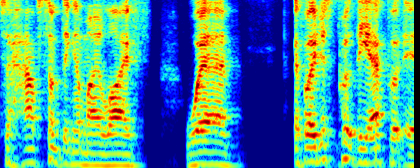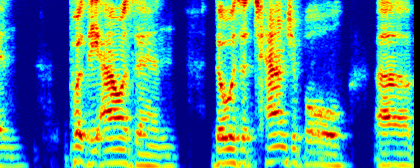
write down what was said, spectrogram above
to have something in my life where if I just put the effort in, put the hours in, there was a tangible uh,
